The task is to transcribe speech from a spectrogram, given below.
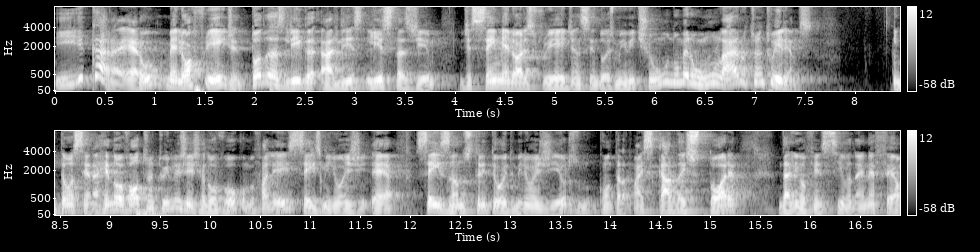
e, cara, era o melhor free agent. Todas as, liga, as listas de, de 100 melhores free agents em 2021, o número um lá era o Trent Williams. Então, assim, era renovar o Trent Williams, gente renovou, como eu falei, 6 milhões de. É, 6 anos, 38 milhões de euros, o contrato mais caro da história da linha ofensiva da NFL.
